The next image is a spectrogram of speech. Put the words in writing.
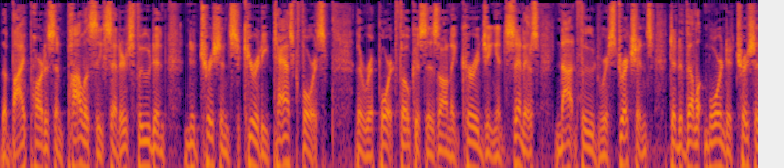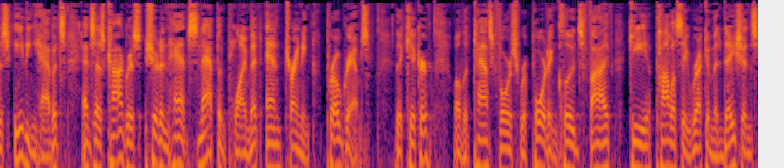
the Bipartisan Policy Center's Food and Nutrition Security Task Force. The report focuses on encouraging incentives, not food restrictions, to develop more nutritious eating habits and says Congress should enhance SNAP employment and training programs. The kicker? Well, the task force report includes five key policy recommendations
